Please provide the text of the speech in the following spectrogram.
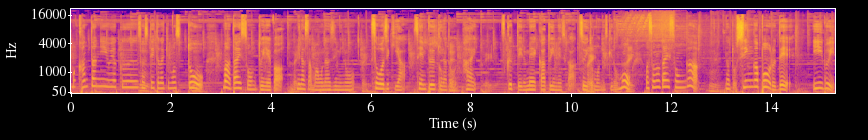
まあ、簡単に予約させていただきますと、まあ、ダイソンといえば、はい。皆様おなじみのはい。掃除機や扇風機など、はい、はい。作っているメーカーというイメージが強いと思うんですけども、はい。まあ、そのダイソンがうん。なんとシンガポールで EV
